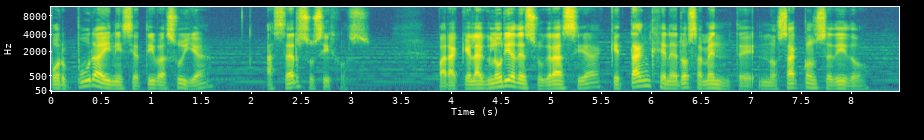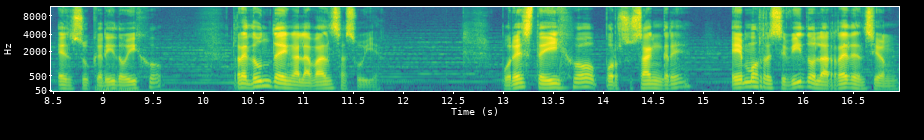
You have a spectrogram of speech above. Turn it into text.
por pura iniciativa suya, a ser sus hijos, para que la gloria de su gracia, que tan generosamente nos ha concedido en su querido Hijo, redunde en alabanza suya. Por este Hijo, por su sangre, hemos recibido la redención,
